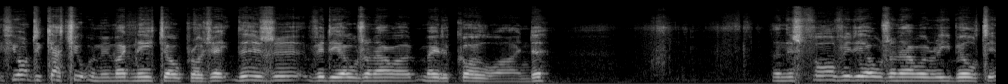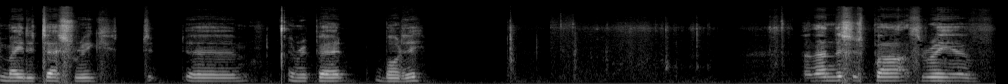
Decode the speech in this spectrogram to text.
if you want to catch up with my magneto project there's uh, videos on how I made a coil winder. Then there's four videos on how I rebuilt it, made a test rig um, and repaired body. And then this is part three of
